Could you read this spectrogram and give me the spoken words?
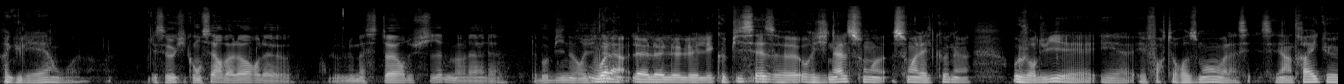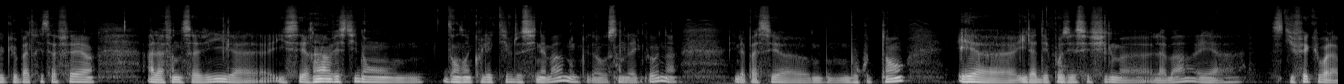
régulières. Et c'est eux qui conservent alors le, master du film, la bobine originale? Voilà, les copies 16 originales sont, sont à l'Elcon aujourd'hui et, fort heureusement, voilà, c'est un travail que, que, Patrice a fait à la fin de sa vie. Il, s'est réinvesti dans, dans un collectif de cinéma, donc au sein de l'Elcon. Il a passé beaucoup de temps et il a déposé ses films là-bas et ce qui fait que voilà,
